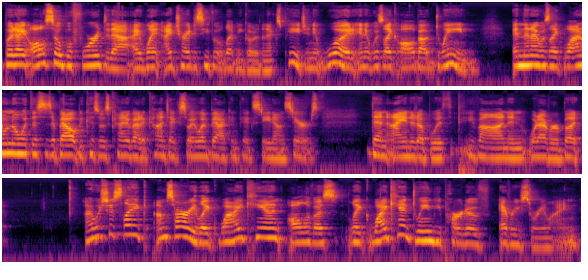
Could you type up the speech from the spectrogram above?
But i also before that i went i tried to see if it would let me go to the next page and it would and it was like all about dwayne. And then i was like well i don't know what this is about because it was kind of out of context so i went back and picked stay downstairs. Then i ended up with yvonne and whatever but I was just like, I'm sorry, like, why can't all of us, like, why can't Dwayne be part of every storyline?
